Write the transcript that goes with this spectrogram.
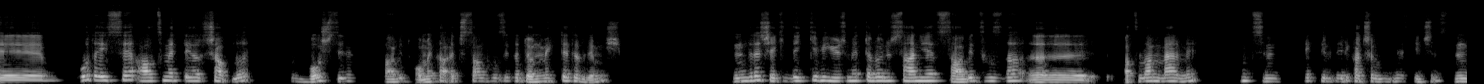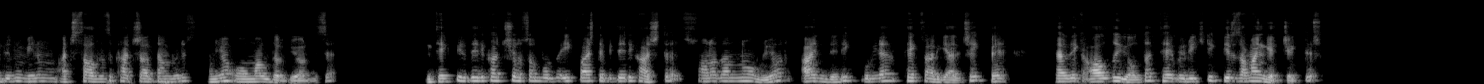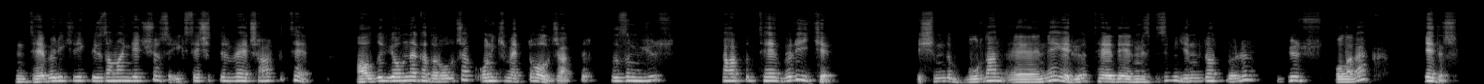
burada ise 6 metre yarıçaplı boş silindir sabit omega açısal hızıyla dönmektedir demiş. Silindire şekildeki gibi 100 metre bölü saniye sabit hızda e, atılan mermi silindirin tek bir delik açabilmesi için silindirin minimum açısal hızı kaç radyan bölü saniye olmalıdır diyor bize. Tek bir delik açıyorsa burada ilk başta bir delik açtı. Sonradan ne oluyor? Aynı delik buraya tekrar gelecek ve içerideki aldığı yolda t bölü 2'lik bir zaman geçecektir. T bölü 2'lik bir zaman geçiyorsa x eşittir v çarpı t. Aldığı yol ne kadar olacak? 12 metre olacaktır. Hızım 100 çarpı t bölü 2. E şimdi buradan e, ne geliyor? T değerimiz bizim 24 bölü 100 olarak gelir.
